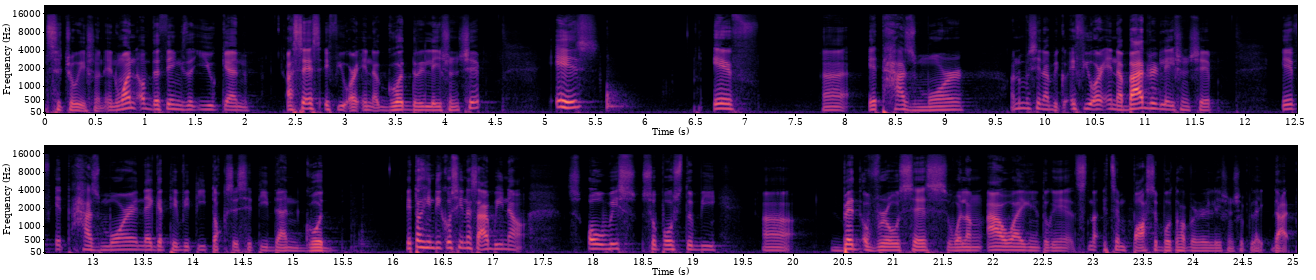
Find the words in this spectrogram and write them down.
situation. And one of the things that you can assess if you are in a good relationship is if uh, it has more, ano mo sinabi ko? If you are in a bad relationship, if it has more negativity, toxicity than good. Ito, hindi ko sinasabi na it's always supposed to be uh, bed of roses, walang away, ganito, ganyan. It's, not, it's impossible to have a relationship like that.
